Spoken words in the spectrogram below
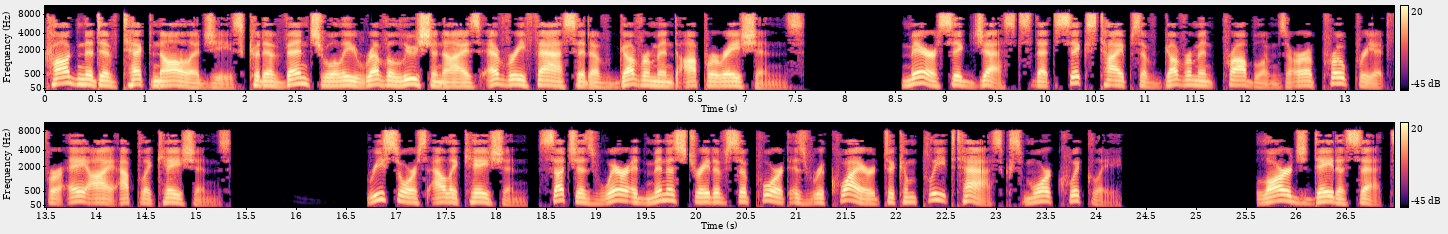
Cognitive technologies could eventually revolutionize every facet of government operations. Mehr suggests that six types of government problems are appropriate for AI applications, Resource allocation, such as where administrative support is required to complete tasks more quickly. Large data sets,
